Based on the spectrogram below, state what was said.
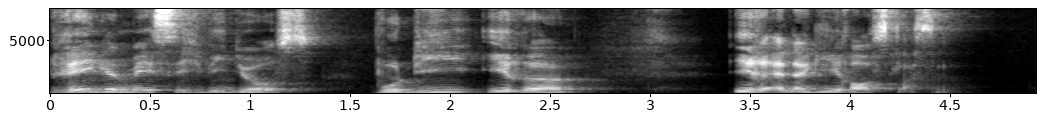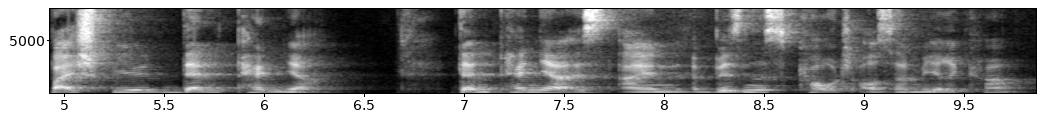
regelmäßig Videos, wo die ihre, ihre Energie rauslassen. Beispiel Dan Pena. Dan Pena ist ein Business Coach aus Amerika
